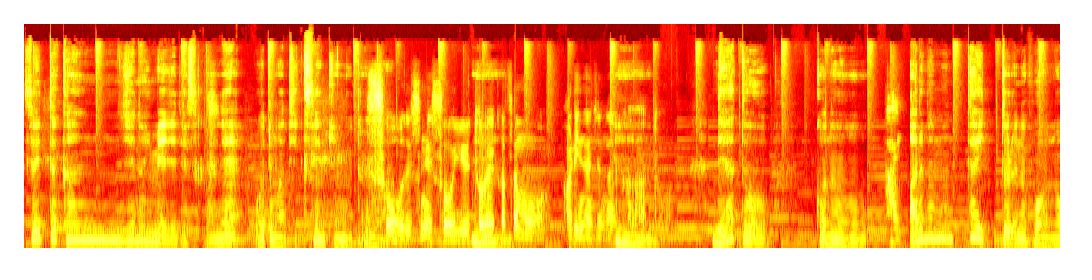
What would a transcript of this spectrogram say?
そういった感じのイメージですかね。 Automatic Thinking というのは。そうですね。そういう捉え方もありなんじゃないかなと。であとこのはい。アルバムタイトルの方の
